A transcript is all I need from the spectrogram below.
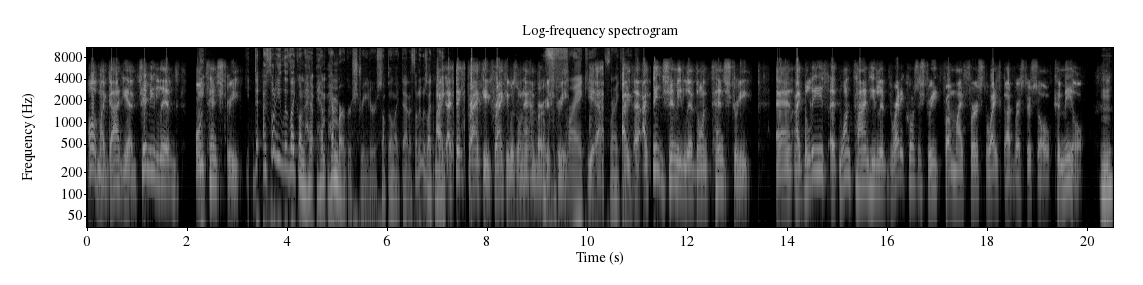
Oh my God, yeah. Jimmy lived on He- 10th Street. I thought he lived like on Hem- Hem- Hamburger Street or something like that. I thought it was like I, I think Frankie Frankie was on Hamburger Oh, Street. Frankie. Yeah. Frankie. I I think Jimmy lived on 10th Street. And I believe at one time he lived right across the street from my first wife, God rest her soul, Camille. Mhm.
